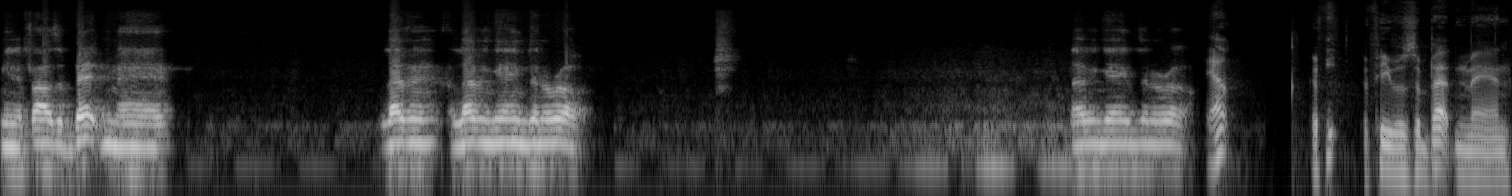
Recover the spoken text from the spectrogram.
mean, if I was a betting man, 11, 11 games in a row. 11 games in a row. Yep. If, if he was a betting man,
